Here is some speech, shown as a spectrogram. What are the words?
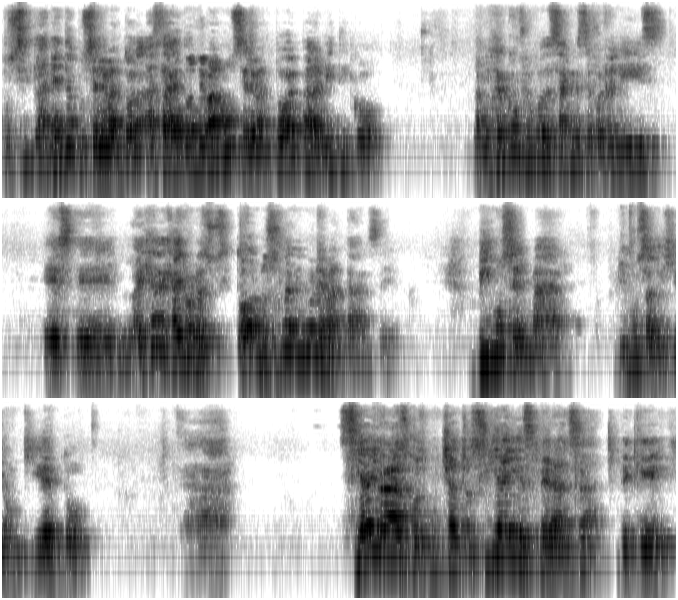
pues sí, la neta, pues se levantó, hasta donde vamos, se levantó el paralítico. La mujer con flujo de sangre se fue feliz. Este, la hija de Jairo resucitó, nosotros la vimos levantarse. Vimos el mar, vimos a Legión quieto. Ah, si hay rasgos, muchachos, si hay esperanza de que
